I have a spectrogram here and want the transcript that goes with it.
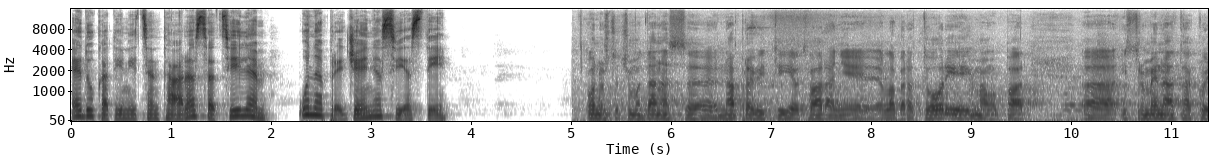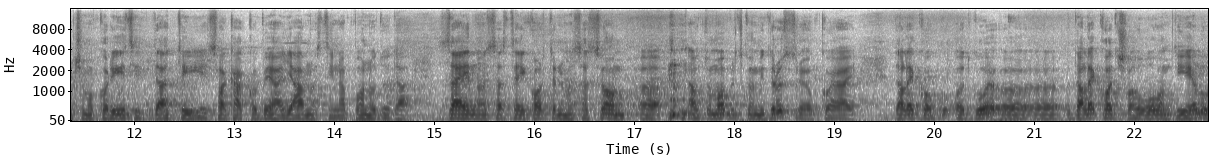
edukativnih centara sa ciljem unapređenja svijesti. Ono što ćemo danas e, napraviti je otvaranje laboratorije, imamo par e, instrumenta koje ćemo koristiti, dati svakako BH javnosti na ponudu da zajedno sa stakeholderima, sa svom e, automobilskom industrijom koja je daleko, od, eh, eh, daleko odšla u ovom dijelu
